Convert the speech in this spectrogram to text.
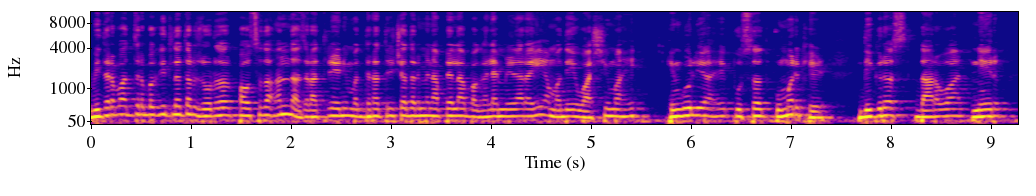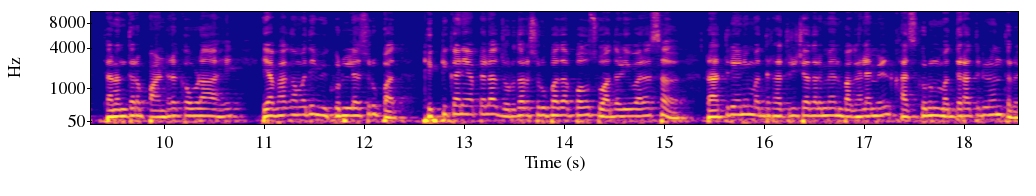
विदर्भात जर बघितलं तर जोरदार पावसाचा अंदाज रात्री आणि मध्यरात्रीच्या दरम्यान आपल्याला बघायला मिळणार आहे. यामध्ये वाशिम आहे हिंगोली आहे पुसद उमरखेड दिग्रस दारवा नेर त्यानंतर पांढरकवडा आहे. या भागामध्ये विखुरलेल्या स्वरूपात ठिकठिकाणी आपल्याला जोरदार स्वरूपाचा पाऊस वादळी वाऱ्यासह रात्री आणि मध्यरात्रीच्या दरम्यान बघायला मिळेल. खास करून मध्यरात्रीनंतर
